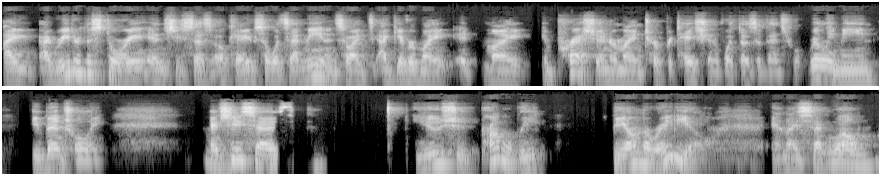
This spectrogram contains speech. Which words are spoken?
I, I read her the story and she says, okay, so what's that mean? And so I, I give her my, my impression or my interpretation of what those events will really mean eventually. Mm-hmm. And she says, you should probably be on the radio. And I said, well,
